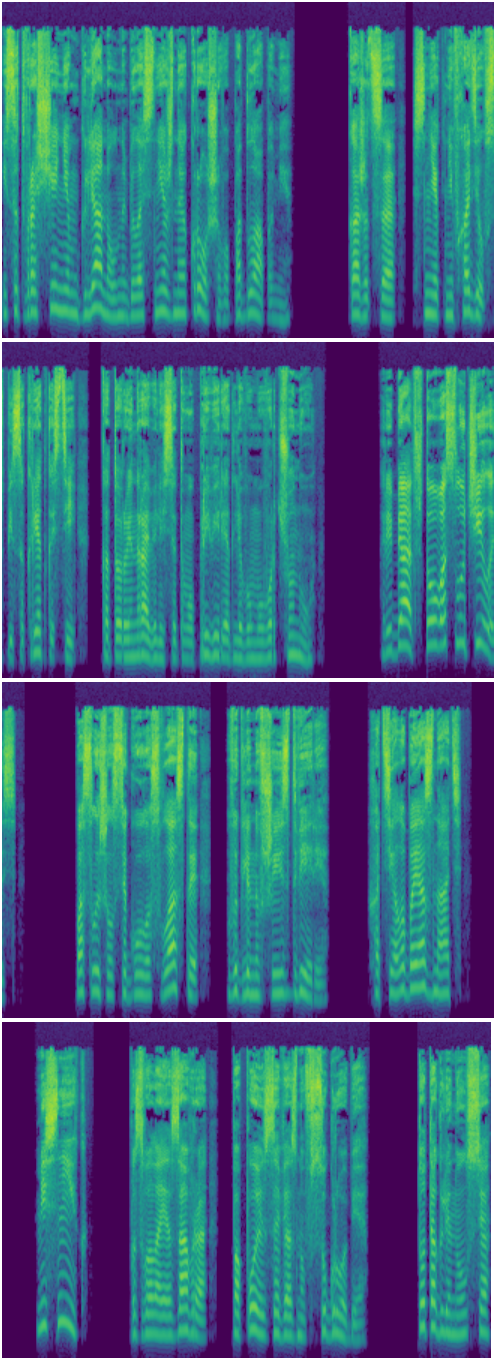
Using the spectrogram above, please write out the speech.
и с отвращением глянул на белоснежное крошево под лапами. Кажется, снег не входил в список редкостей, которые нравились этому привередливому ворчуну. «Ребят, что у вас случилось?» — послышался голос Власты, выглянувший из двери. «Хотела бы я знать». «Мясник!» — позвала я Завра, по пояс завязнув в сугробе. Тот оглянулся,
